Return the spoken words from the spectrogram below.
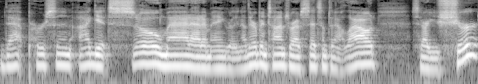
that person, I get so mad at him angrily. Now, there have been times where I've said something out loud, I said, Are you sure?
